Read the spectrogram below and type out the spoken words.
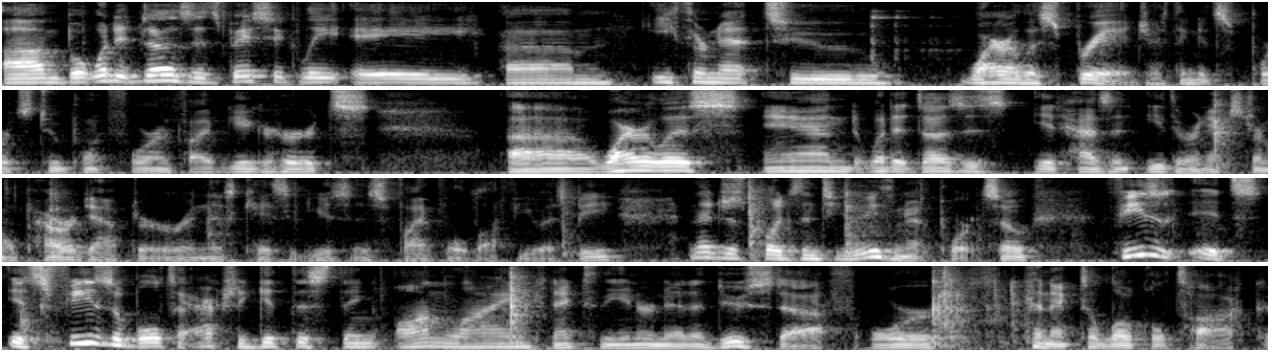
Um, but what it does is basically a um, Ethernet to wireless bridge. I think it supports 2.4 and 5 gigahertz uh, wireless, and what it does is it has an either an external power adapter, or in this case, it uses 5 volt off USB, and that just plugs into your Ethernet port. So it's it's feasible to actually get this thing online, connect to the internet, and do stuff, or connect to local talk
